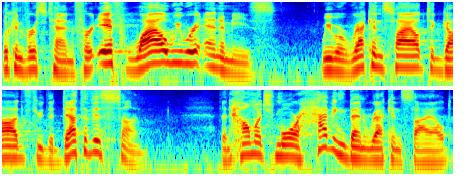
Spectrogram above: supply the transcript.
Look in verse 10. For if while we were enemies, we were reconciled to God through the death of his Son, then how much more, having been reconciled,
